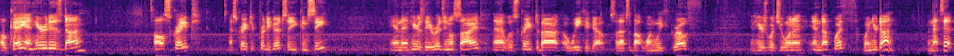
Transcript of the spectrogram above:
Okay, and here it is done. All scraped. I scraped it pretty good so you can see. And then here's the original side. That was scraped about a week ago. So that's about one week growth. And here's what you want to end up with when you're done. And that's it.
